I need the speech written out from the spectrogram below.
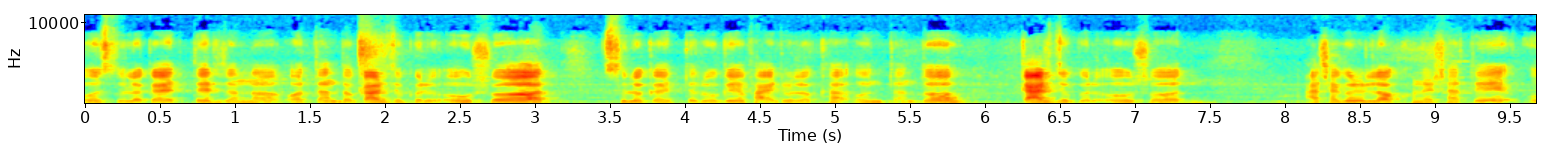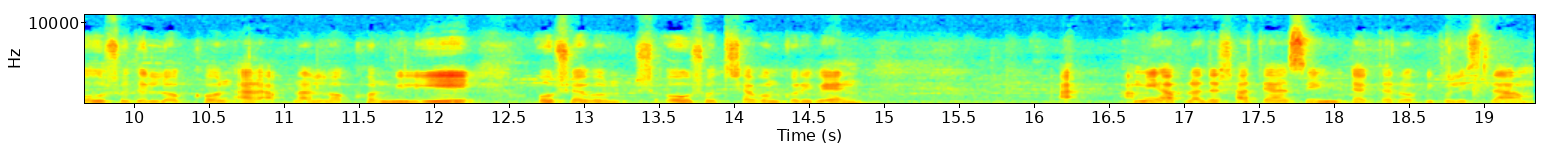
ও স্থূলকায়ত্বের জন্য অত্যন্ত কার্যকরী ঔষধ। স্থূলকায়ত্ত রোগে ফাইটোলক্ষা অত্যন্ত কার্যকরী ঔষধ। আশা করি লক্ষণের সাথে ঔষধের লক্ষণ আর আপনার লক্ষণ মিলিয়ে ঔষধ ঔষধ সেবন করিবেন। আমি আপনাদের সাথে আছি ডাক্তার রফিকুল ইসলাম।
